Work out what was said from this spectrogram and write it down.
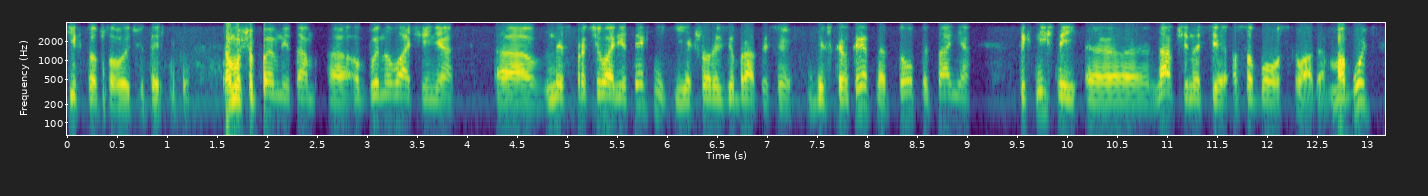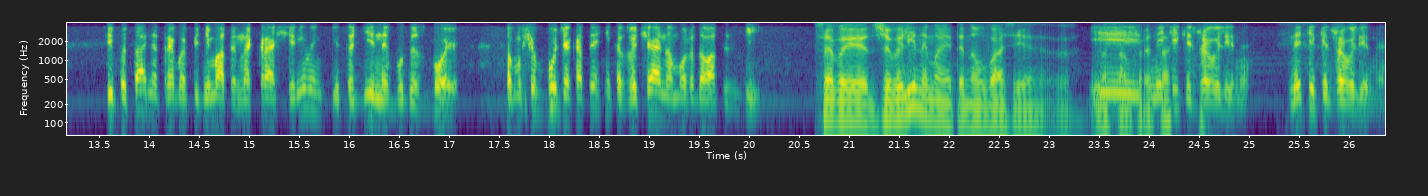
ті, хто обслуговує цю техніку. Тому що певні там е, обвинувачення в неспрацюванні техніки, якщо розібратися більш конкретно, то питання технічної навченості особового складу. Мабуть, ці питання треба піднімати на кращий рівень, і тоді не буде збоїв. Тому що будь-яка техніка, звичайно, може давати збій. Це ви джевеліни маєте на увазі е, І насамперед, не так? тільки джавеліни. Не тільки джавеліни.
